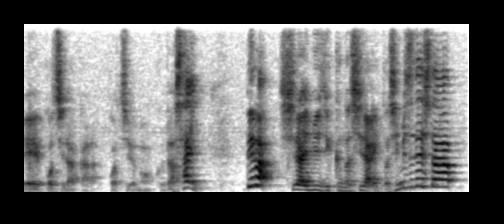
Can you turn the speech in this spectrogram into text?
えこちらからご注文ください。では白井ミュージックの白井と清水でした。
